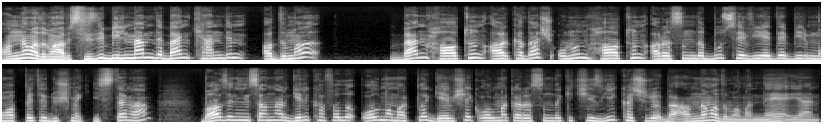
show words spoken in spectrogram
Anlamadım abi. Sizi bilmem de ben kendim adıma ben hatun arkadaş onun hatun arasında bu seviyede bir muhabbete düşmek istemem. Bazen insanlar geri kafalı olmamakla gevşek olmak arasındaki çizgiyi kaçırıyor. Ben anlamadım ama ne yani.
